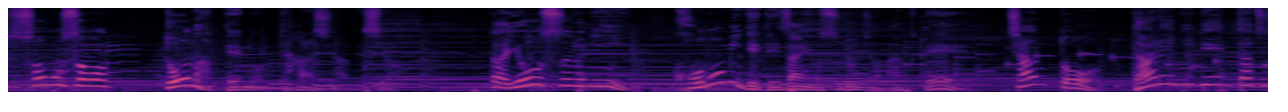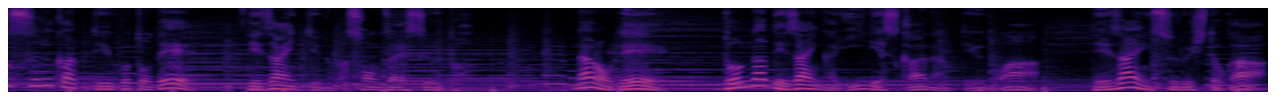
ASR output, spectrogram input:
そもそもどうなってんのって話なんですよ。だから要するに好みでデザインをするんじゃなくてちゃんと誰に伝達するかっていうことでデザインっていうのが存在すると。なのでどんなデザインがいいですかなんていうのはデザインする人が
